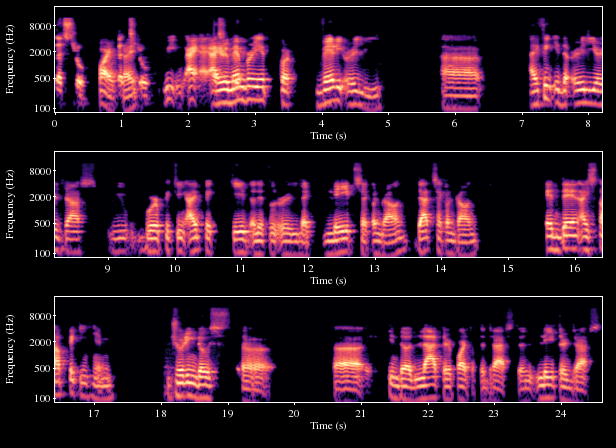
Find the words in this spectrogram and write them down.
that's true. part, That's right? true. we I, I That's true. remember it cor- very early. Uh, I think in the earlier drafts we were picking. I picked Cade a little early, like late second round. That second round, and then I stopped picking him during those uh, uh, in the latter part of the drafts, the later drafts.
